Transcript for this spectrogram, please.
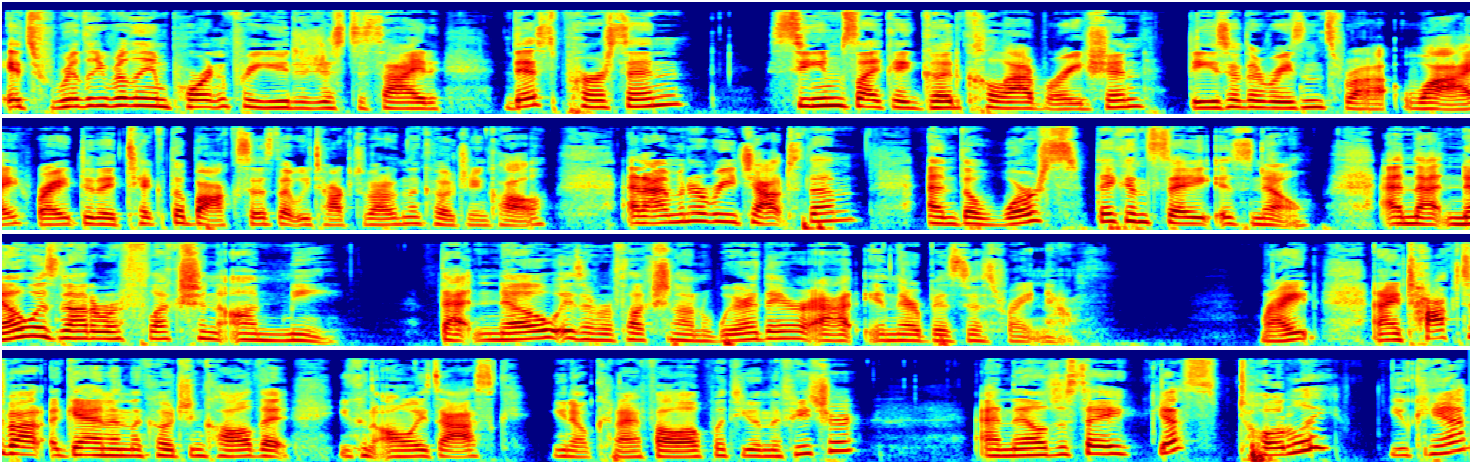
It's really, really important for you to just decide this person seems like a good collaboration. These are the reasons why, right? Do they tick the boxes that we talked about in the coaching call? And I'm going to reach out to them. And the worst they can say is no. And that no is not a reflection on me. That no is a reflection on where they are at in their business right now. Right. And I talked about again in the coaching call that you can always ask, you know, can I follow up with you in the future? And they'll just say, yes, totally. You can.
